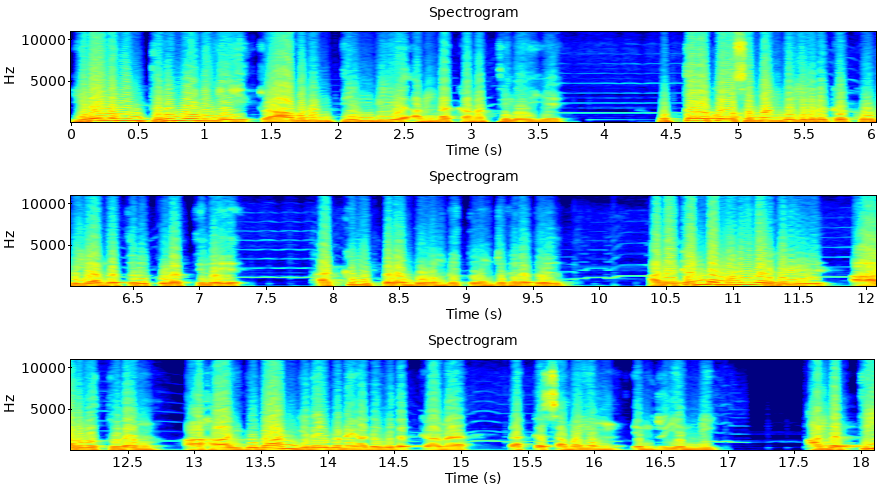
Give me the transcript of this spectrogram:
இறைவனின் திருமேனியை ராவணன் தீண்டிய அந்த கணத்திலேயே உத்தரகோச மங்கையில் இருக்கக்கூடிய அந்த திருக்குளத்திலே அக்னி பிளம்பு ஒன்று தோன்றுகிறது. அதை கண்ட முனிவர்கள் ஆர்வத்துடன் ஆகா இதுதான் இறைவனை அடைவதற்கான தக்க சமயம் என்று எண்ணி அந்த தீ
